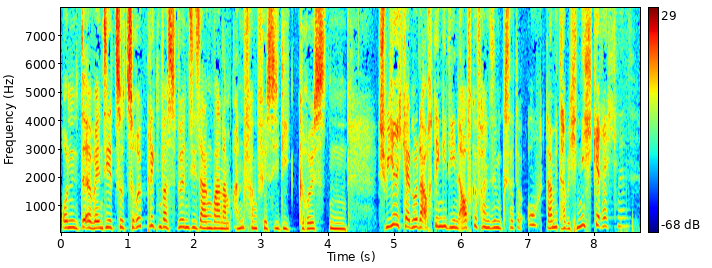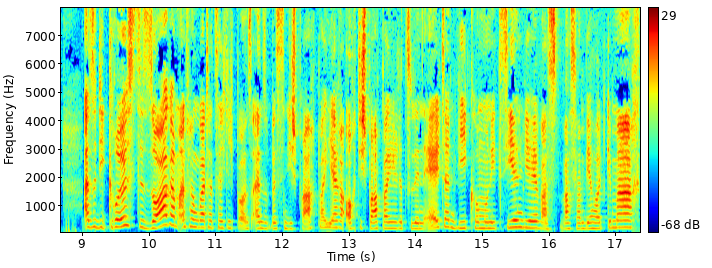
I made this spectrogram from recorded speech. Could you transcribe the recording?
Und äh, wenn Sie jetzt so zurückblicken, was würden Sie sagen, waren am Anfang für Sie die größten Schwierigkeiten oder auch Dinge, die Ihnen aufgefallen sind und gesagt haben, oh, damit habe ich nicht gerechnet? Also die größte Sorge am Anfang war tatsächlich bei uns ein so ein bisschen die Sprachbarriere, auch die Sprachbarriere zu den Eltern. Wie kommunizieren wir? Was, was haben wir heute gemacht?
